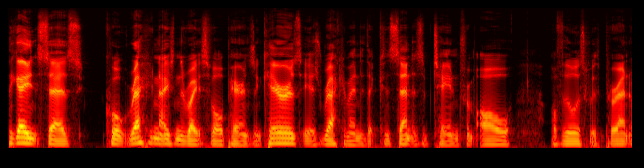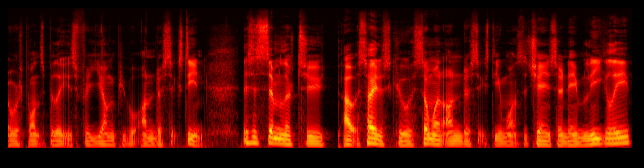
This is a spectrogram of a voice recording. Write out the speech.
The guidance says, quote, recognizing the rights of all parents and carers, it is recommended that consent is obtained from all of those with parental responsibilities for young people under 16. This is similar to outside of school. If someone under 16 wants to change their name legally,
